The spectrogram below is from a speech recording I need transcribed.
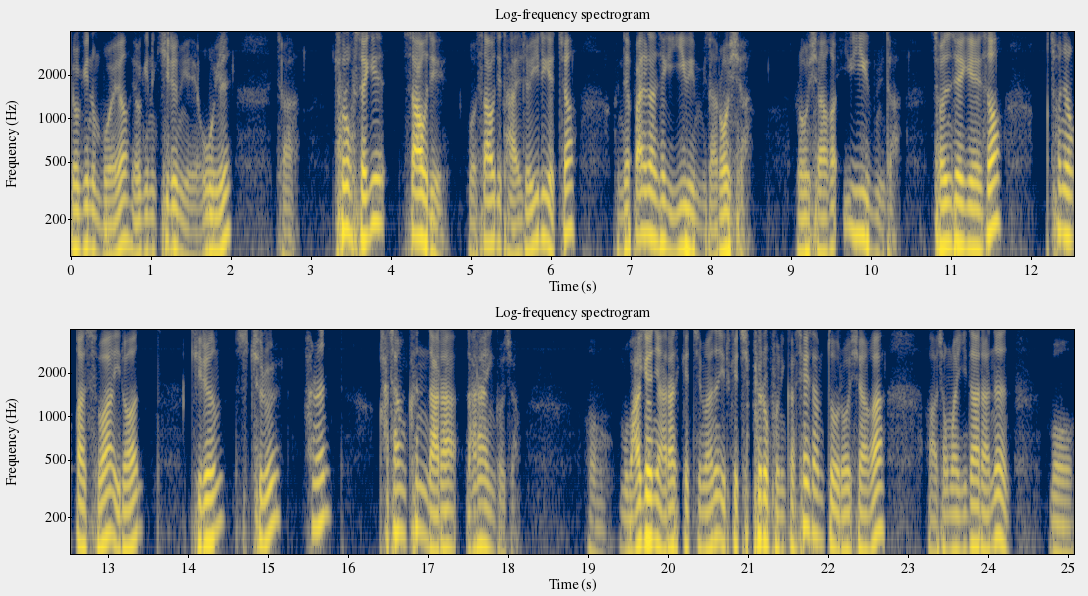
여기는 뭐예요? 여기는 기름이에요. 오일. 자, 초록색이 사우디. 뭐 사우디 다 알죠? 1위겠죠? 근데 빨간색이 2위입니다. 러시아. 러시아가 2위입니다. 전 세계에서 천연가스와 이런 기름 수출을 하는 가장 큰 나라 나라인 거죠. 어, 뭐 막연히 알았겠지만은 이렇게 지표로 보니까 새삼 또 러시아가 아, 정말 이 나라는 뭐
